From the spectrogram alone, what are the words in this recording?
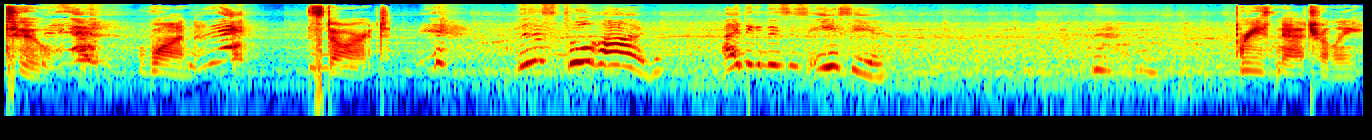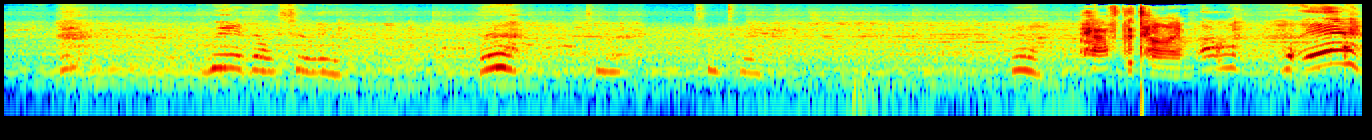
two, one. Start. This is too hard. I think this is easy. Breathe naturally. Wait, actually. Two, two, take. Half the time. ah, eh.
